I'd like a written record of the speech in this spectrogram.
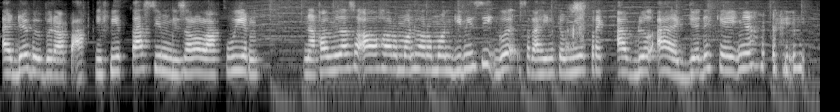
ada beberapa aktivitas yang bisa lo lakuin. Nah kalau misalnya soal hormon-hormon gini sih gue serahin ke Mutrek Abdul aja deh kayaknya.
